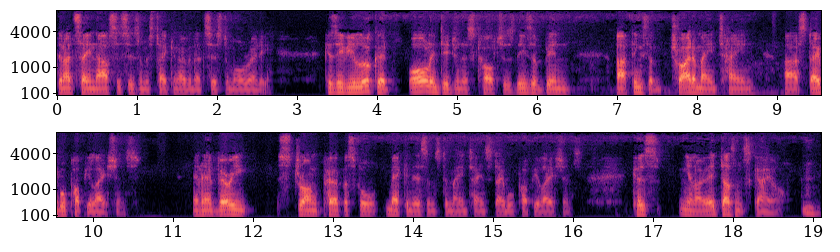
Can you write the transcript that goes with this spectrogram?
then I'd say narcissism has taken over that system already. Because if you look at all indigenous cultures, these have been uh, things that try to maintain uh, stable populations and have very strong, purposeful mechanisms to maintain stable populations. Because, you know, it doesn't scale. Mm.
